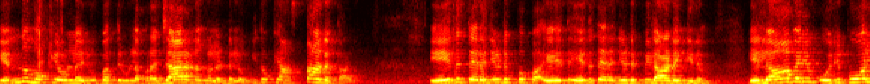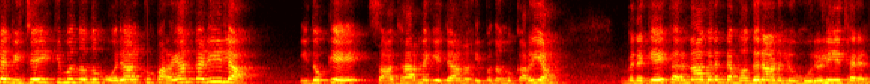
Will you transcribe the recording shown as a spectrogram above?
എന്നുമൊക്കെയുള്ള രൂപത്തിലുള്ള പ്രചാരണങ്ങൾ ഉണ്ടല്ലോ ഇതൊക്കെ അസ്ഥാനത്താണ് ഏത് തെരഞ്ഞെടുപ്പ് ഏത് ഏത് തെരഞ്ഞെടുപ്പിലാണെങ്കിലും എല്ലാവരും ഒരുപോലെ വിജയിക്കുമെന്നൊന്നും ഒരാൾക്കും പറയാൻ കഴിയില്ല. ഇതൊക്കെ സാധാരണഗതിയാണ്. ഇപ്പൊ നമുക്കറിയാം. പിന്നെ കെ കരുണാകരന്റെ മകനാണല്ലോ മുരളീധരൻ.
